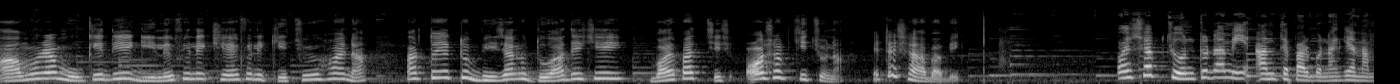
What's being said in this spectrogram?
আমরা মুখে দিয়ে গিলে ফেলে খেয়ে ফেলে কিছুই হয় না। আর তুই একটু ভিজানো দোয়া দেখেই ভয় পাচ্ছিস অসব কিছু না এটা স্বাভাবিক। ওইসব চুন টুন আমি আনতে পারব না গেলাম।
